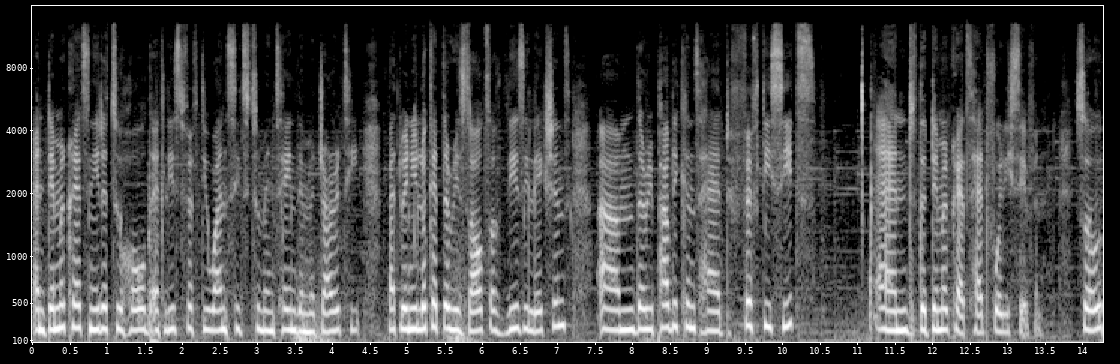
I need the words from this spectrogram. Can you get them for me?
and Democrats needed to hold at least 51 seats to maintain their majority. But when you look at the results of these elections, um, the Republicans had 50 seats, and the Democrats had 47. So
